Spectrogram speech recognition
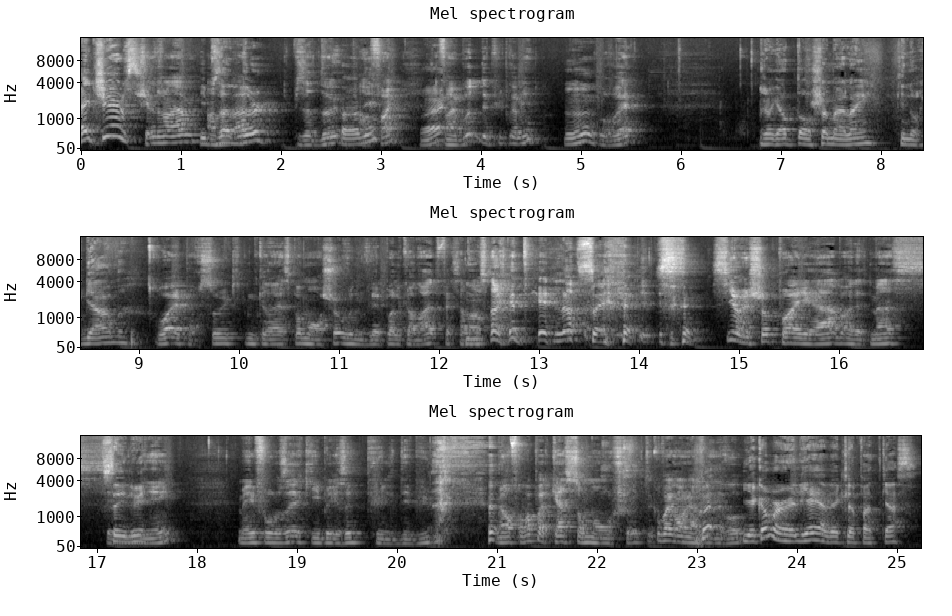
Hey, cheers! Cheers, mon homme. Épisode En avant. 2. Épisode 2. Ça va bien? Enfin. Ouais. Fait un bout depuis le premier. Mhm. Pour vrai. Je regarde ton chat malin qui nous regarde. Ouais, pour ceux qui ne connaissent pas mon chat, vous ne voulez pas le connaître, fait que ça va s'arrêter là. S'il y a un chat pas agréable, honnêtement, c'est lui. Mais il faut dire qu'il est brisé depuis le début. Mais on fera pas de podcast sur mon chat. Tu combien qu'on reviendra. Il y a comme un lien avec le podcast.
